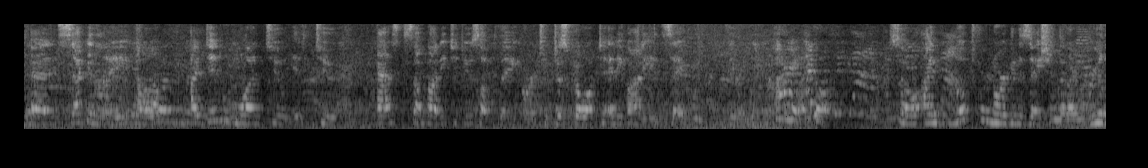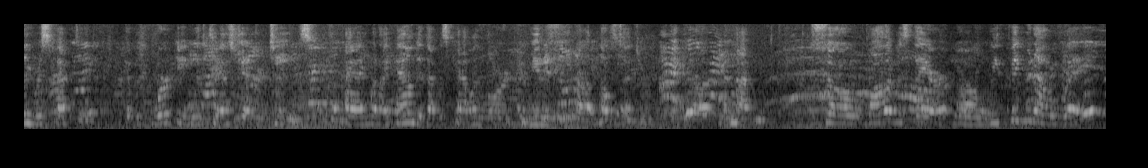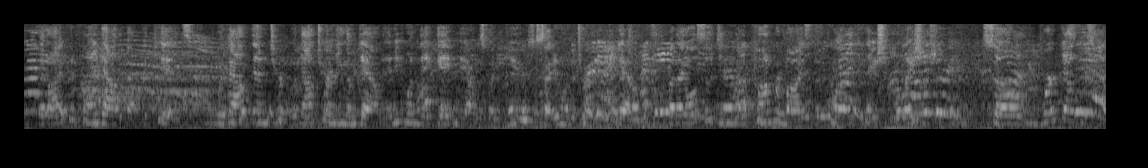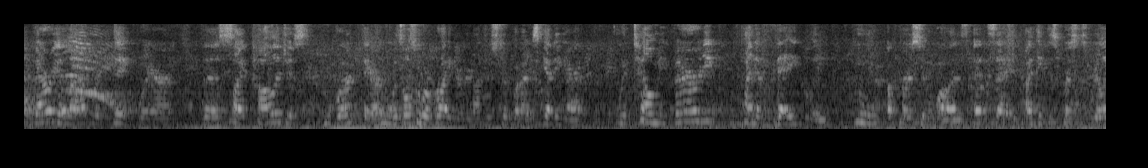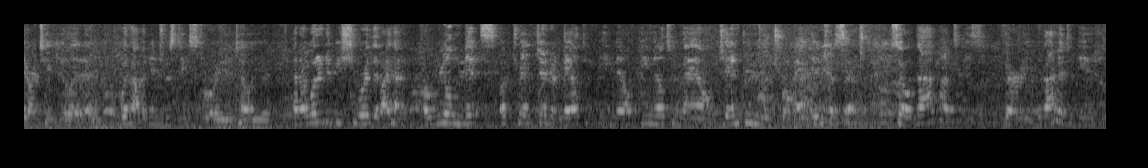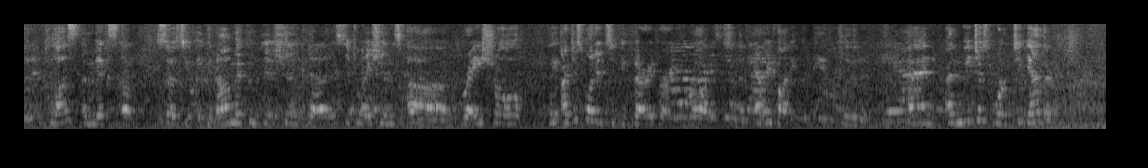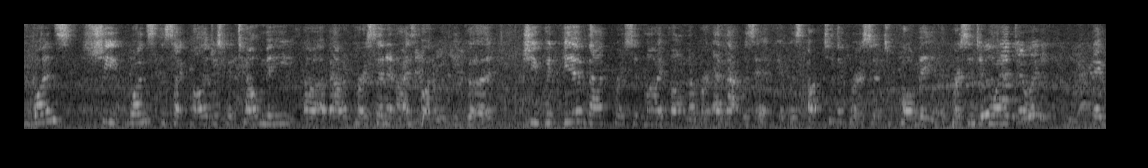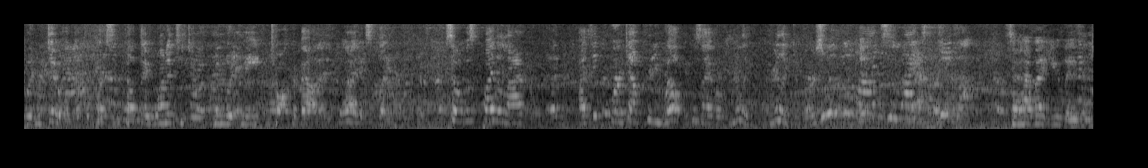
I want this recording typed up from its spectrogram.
and secondly, um, I didn't want to to ask somebody to do something or to just go up to anybody and say, would you know, would you read my book? So I looked for an organization that I really respected that was working with transgender teens. And when I found it, that was Callen Lorde Community uh, Health Center in uh, Manhattan. So while I was there, um, we figured out a way that I could find out about the kids without them without turning them down. Anyone they gave me, I was going to use because I didn't want to turn anyone down. But I also didn't want to compromise the client-patient relationship. So we worked out this very elaborate thing where the psychologist who worked there, who was also a writer and understood what I was getting at, would tell me very kind of vaguely who a person was and say, I think this person's really articulate and would have an interesting story to tell you. And I wanted to be sure that I had a real mix of transgender, male to female, female to male, gender neutral, and intersex. So that had to be very, that had to be included, plus a mix of socioeconomic condition, uh, situations, uh, racial. I just wanted to be very, very broad so that everybody would included. And, and we just worked together. Once she, once the psychologist would tell me uh, about a person and I thought it would be good, she would give that person my phone number and that was it. It was up to the person to call me. If the person didn't want to do it, they wouldn't do it. If the person felt they wanted to do it, we would meet and talk about it. I'd explain it. So it was quite elaborate. And I think it worked out pretty well because I have a really, really diverse group of kids. Yeah. So how about you, Liz?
